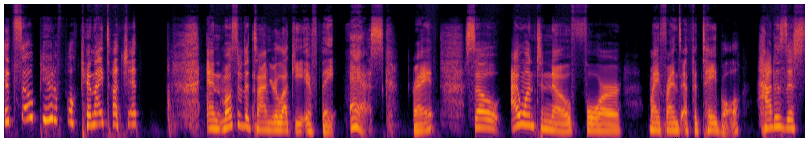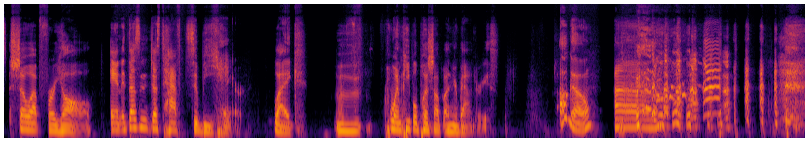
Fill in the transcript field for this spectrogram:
It's so beautiful. Can I touch it? And most of the time, you're lucky if they ask, right? So I want to know for my friends at the table, how does this show up for y'all? And it doesn't just have to be hair, like when people push up on your boundaries. I'll go. Um,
